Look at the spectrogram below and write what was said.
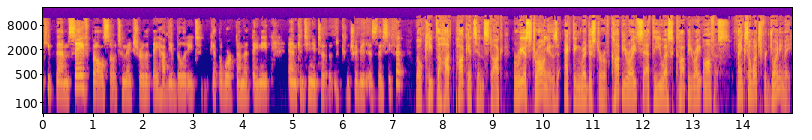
keep them safe, but also to make sure that they have the ability to get the work done that they need and continue to contribute as they see fit. Well, keep the hot pockets in stock. Maria Strong is acting register of copyrights at the U.S. Copyright Office. Thanks so much for joining me.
